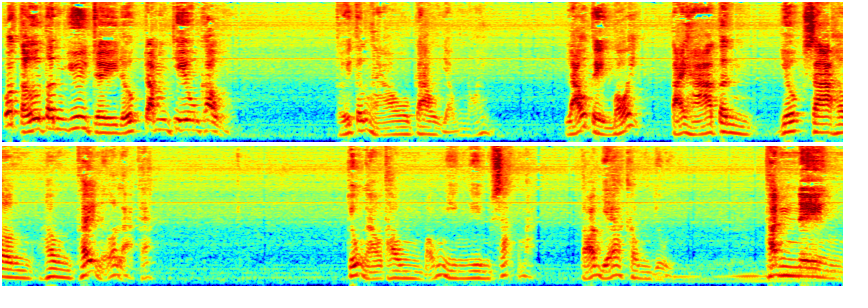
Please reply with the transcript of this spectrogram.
có tự tin duy trì được trăm chiêu không? Thủy Tướng Hào cao giọng nói. Lão tiền bối, tại hạ tình vượt xa hơn hơn thế nữa là khác. Chú Ngạo Thông bỗng nhiên nghiêm sắc mặt, tỏ vẻ không vui. Thanh niên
